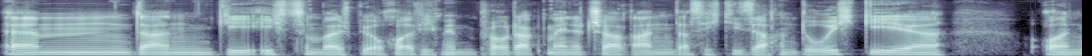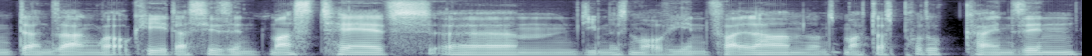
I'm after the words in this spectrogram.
Ähm, dann gehe ich zum Beispiel auch häufig mit dem Product Manager ran, dass ich die Sachen durchgehe und dann sagen wir, okay, das hier sind Must-Haves, ähm, die müssen wir auf jeden Fall haben, sonst macht das Produkt keinen Sinn.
